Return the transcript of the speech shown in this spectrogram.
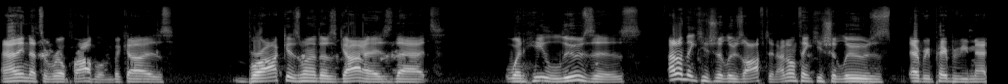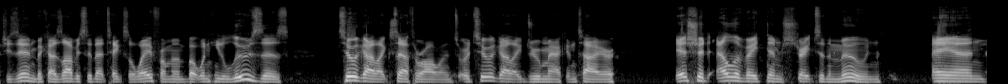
And I think that's a real problem because Brock is one of those guys that when he loses, I don't think he should lose often. I don't think he should lose every pay per view match he's in because obviously that takes away from him. But when he loses to a guy like Seth Rollins or to a guy like Drew McIntyre, it should elevate them straight to the moon. And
